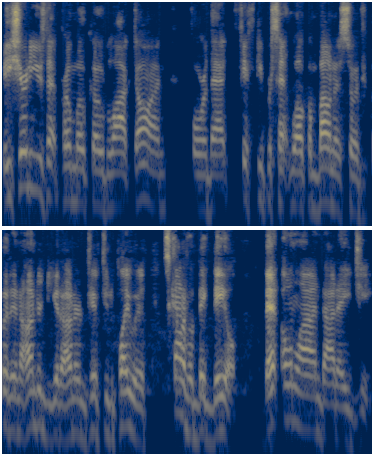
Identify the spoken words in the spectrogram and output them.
Be sure to use that promo code Locked On for that 50% welcome bonus. So if you put in 100, you get 150 to play with. It's kind of a big deal. BetOnline.ag.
